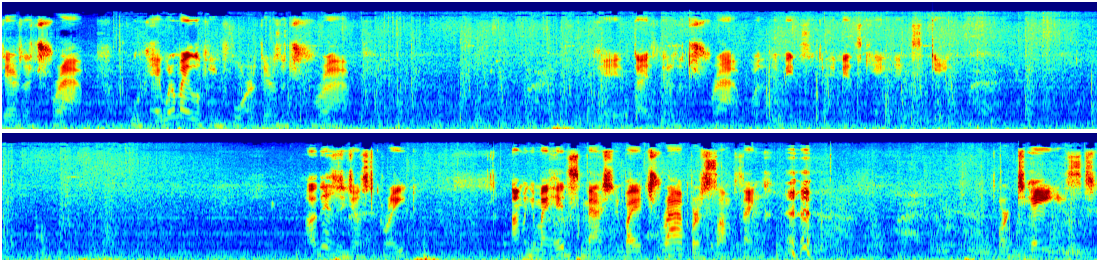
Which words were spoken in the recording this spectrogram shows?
There's a trap. Okay, what am I looking for? There's a trap. Okay, guys, there's a trap. Well, inmates, inmates can't escape. Oh, this is just great. I'm gonna get my head smashed by a trap or something. or tased.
